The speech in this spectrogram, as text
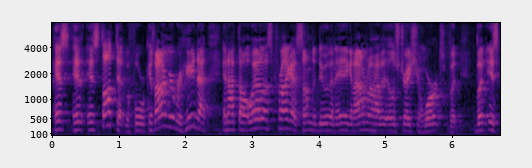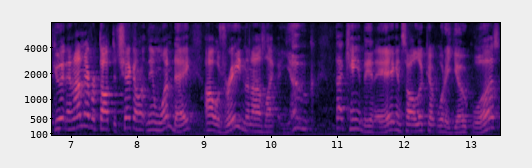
has, has, has, thought that before because I remember hearing that and I thought, well, it's probably got something to do with an egg, and I don't know how the illustration works, but but it's good. And I never thought to check on it. And then one day I was reading and I was like, a yoke? That can't be an egg. And so I looked up what a yoke was,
